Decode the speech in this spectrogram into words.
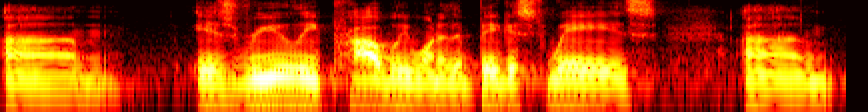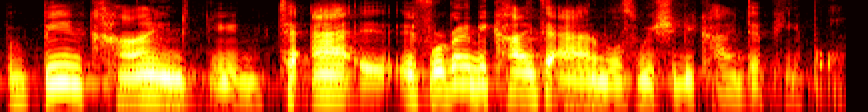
um, is really probably one of the biggest ways. Um, being kind to, if we're going to be kind to animals, we should be kind to people.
